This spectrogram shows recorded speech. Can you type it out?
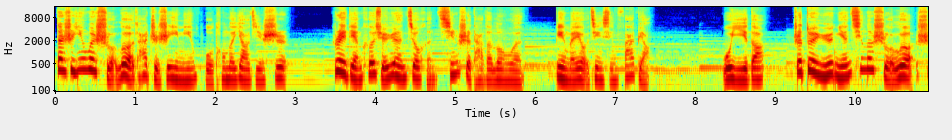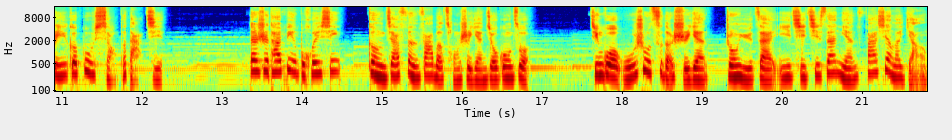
但是因为舍勒他只是一名普通的药剂师，瑞典科学院就很轻视他的论文，并没有进行发表。无疑的，这对于年轻的舍勒是一个不小的打击。但是他并不灰心，更加奋发地从事研究工作。经过无数次的实验。终于在1773年发现了氧，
